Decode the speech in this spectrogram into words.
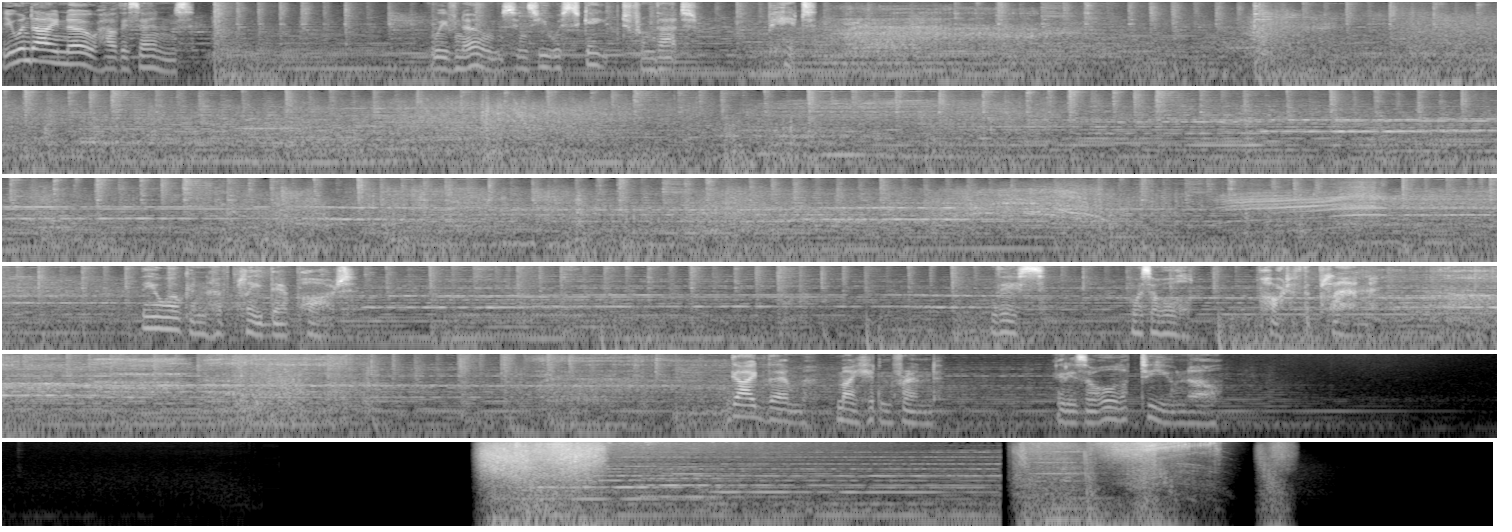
You and I know how this ends. We've known since you escaped from that pit. The Awoken have played their part. This was all part of the plan. Guide them, my hidden friend. It is all up to you now.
